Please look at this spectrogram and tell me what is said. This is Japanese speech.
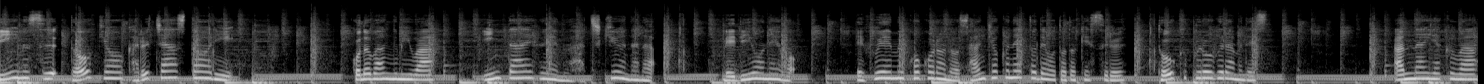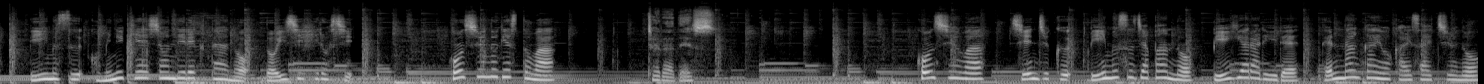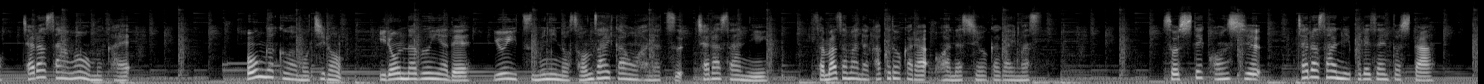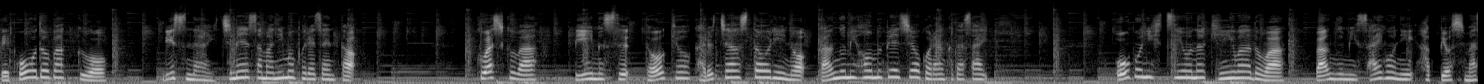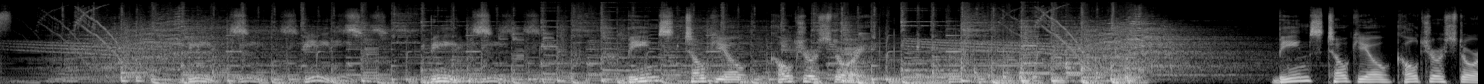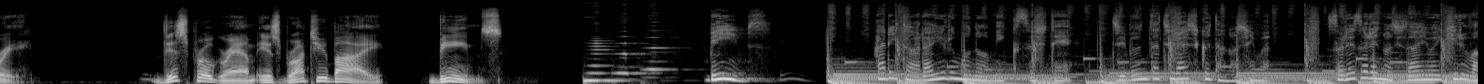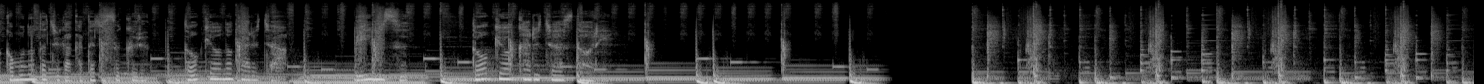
ビームス東京カルチャーストーリー。この番組はインター FM897 レディオネオ FM 心の三極ネットでお届けするトークプログラムです。案内役はビームスコミュニケーションディレクターの土井博志。今週のゲストはチャラです。今週は新宿ビームスジャパンの B ギャラリーで展覧会を開催中のチャラさんをお迎え。音楽はもちろんいろんな分野で唯一無二の存在感を放つチャラさんにさまざまな角度からお話を伺います。そして今週チャラさんにプレゼントしたレコードバッグをリスナー1名様にもプレゼント。詳しくはビームス東京カルチャーストーリーの番組ホームページをご覧ください。応募に必要なキーワードは番組最後に発表します Beams. Beams. Beams. Beams Tokyo Culture Story. Beams Tokyo Culture Story. This program is brought to you by Beams. Beams しく楽しむ。それぞれの時代を生きる若者たちが形作る。東京のカルチャー。Beams 東京カルチャーストーリー。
